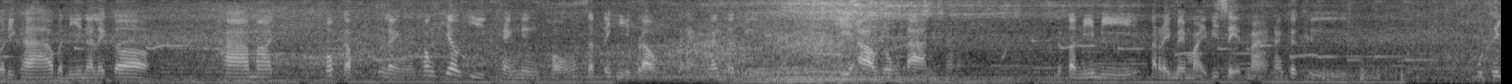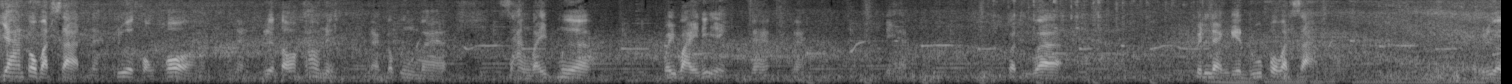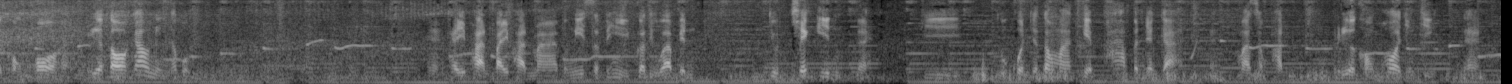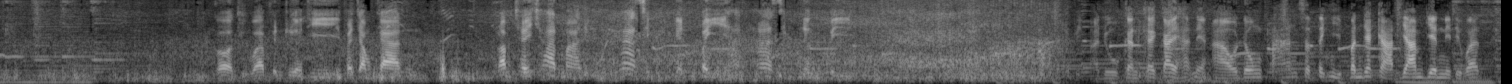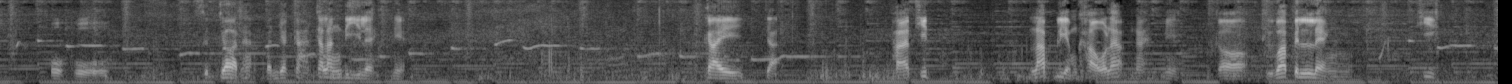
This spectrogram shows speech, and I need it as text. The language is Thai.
วัสดีครับ วันนี้นะเล็กก็พามาพบกับแหล่งท่องเที่ยวอีกแห่งหนึ่งของสัตหีบเรานะฮะนั่นก็คือที่อ่าวดงตาลนะฮะและตอนนี้มีอะไรใหม่ ๆ พิเศษมานั่นก็คืออุทยานประวัติศาสตร์นะเรือของพ่อนะเรือต่อ91นะก็เพิ่งมาสร้างไว้เมื่อไวๆนี่เองนะฮนะนี่ฮะก็ถือว่าเป็นแหล่งเรียนรู้ประวัติศาสตร์ เรือของพ่อฮะเรือต่อ 91 ครับผมนี่ใครผ่านไปผ่านมาตรงนี้สตีหีบก็ถือว่าเป็นจุดเช็คอินนะที่ทุกคนจะต้องมาเก็บภาพบรรยากาศนะมาสัมผัสเรือของพ่อจริงๆนะก็ถือว่าเป็นเรือที่ประจำการรับใช้ชาติมาถึง 51 ปี 51 ปีมา ดูกันใกล้ๆฮะเนี่ยอ่าวดงตาลสตหีบบรรยากาศยามเย็นนี่ถือว่า โอ้โห สุดยอดฮะบรรยากาศกำลังดีเลยเนี่ยใกลจะพระอาทิตย์รับเหลี่ยมเขาแล้วนะนี่ก็ถือว่าเป็นแหล่งที่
